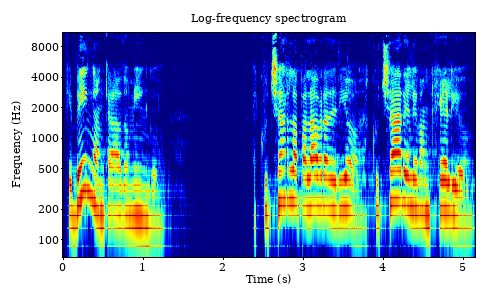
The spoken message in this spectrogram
que vengan cada domingo a escuchar la palabra de Dios, a escuchar el Evangelio,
